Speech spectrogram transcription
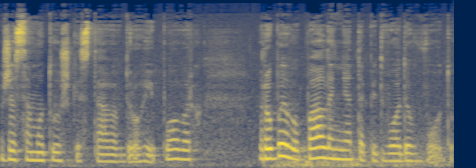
Вже самотужки ставив другий поверх, робив опалення та підводив воду.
